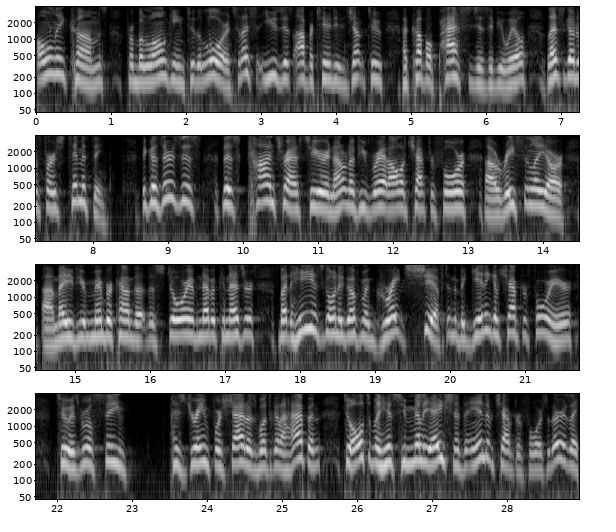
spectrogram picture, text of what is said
only comes from belonging to the Lord. So, let's use this opportunity to jump to a couple passages, if you will. Let's go to First Timothy because there's this this contrast here, and I don't know if you've read all of chapter four uh, recently, or uh, maybe if you remember kind of the, the story of Nebuchadnezzar, but he is going to go from a great shift in the beginning of chapter four here to, as we'll see, his dream foreshadows what's going to happen to ultimately his humiliation at the end of chapter 4. So there is a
